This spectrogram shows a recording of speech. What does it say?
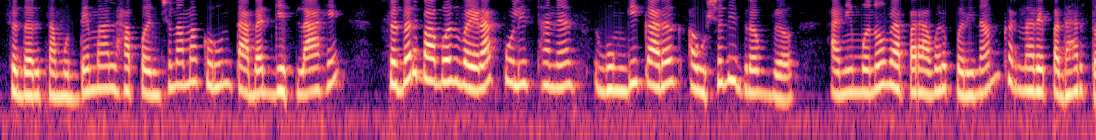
सदरचा मुद्देमाल हा पंचनामा करून ताब्यात घेतला आहे. सदरबाबत वैराग पोलीस ठाण्यास गुंगीकारक औषधी द्रव्य आणि मनोव्यापारावर परिणाम करणारे पदार्थ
